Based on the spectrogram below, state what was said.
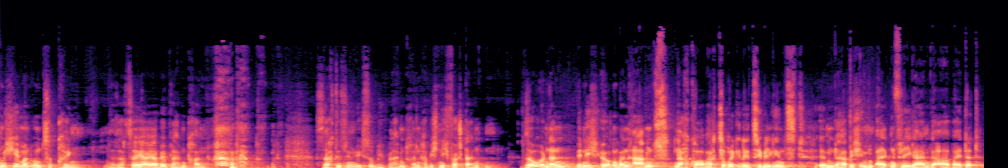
mich jemand umzubringen. Er sagt so, ja, ja, wir bleiben dran. sagte sie nicht so, wir bleiben dran, habe ich nicht verstanden. So, und dann bin ich irgendwann abends nach Korbach zurück in den Zivildienst. Ähm, da habe ich im Altenpflegeheim gearbeitet.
